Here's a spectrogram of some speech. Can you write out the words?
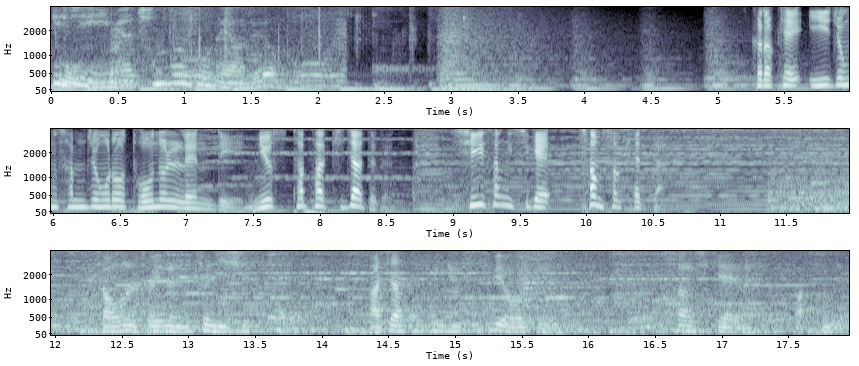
PG2면 천불도 내야 돼요. 그렇게 이중삼중으로 돈을 낸 뒤 뉴스타파 기자들은 시상식에 참석했다. 자 오늘 저희는 2020 아시아 태평양 스티비 어워드 시상식에 왔습니다.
